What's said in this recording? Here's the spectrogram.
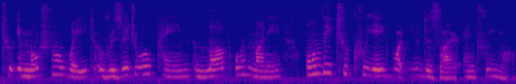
to emotional weight, residual pain, love, or money only to create what you desire and dream of.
